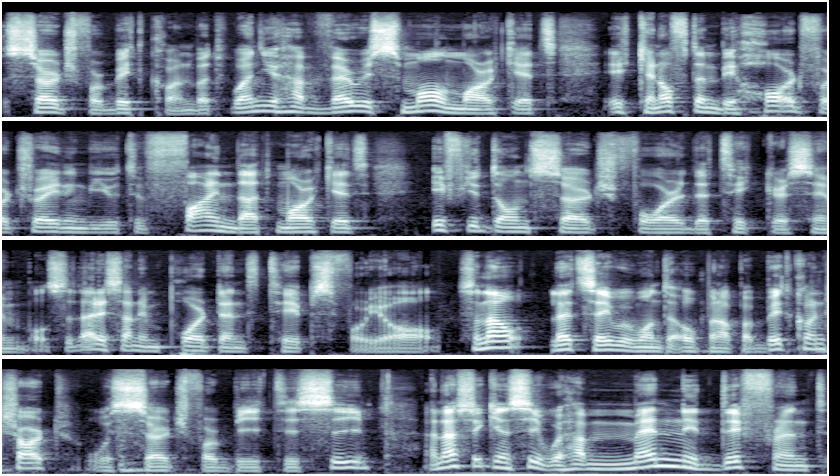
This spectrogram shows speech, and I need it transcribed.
search for Bitcoin. But when you have very small markets, it can often be hard for TradingView to find that market if you don't search for the ticker symbol. So that is an important tips for you all. So now let's say we want to open up a Bitcoin chart. We search for BTC. And as you can see, we have many different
